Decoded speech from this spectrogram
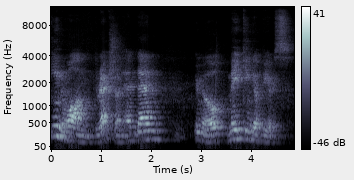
in one direction and then, you know, making appears.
